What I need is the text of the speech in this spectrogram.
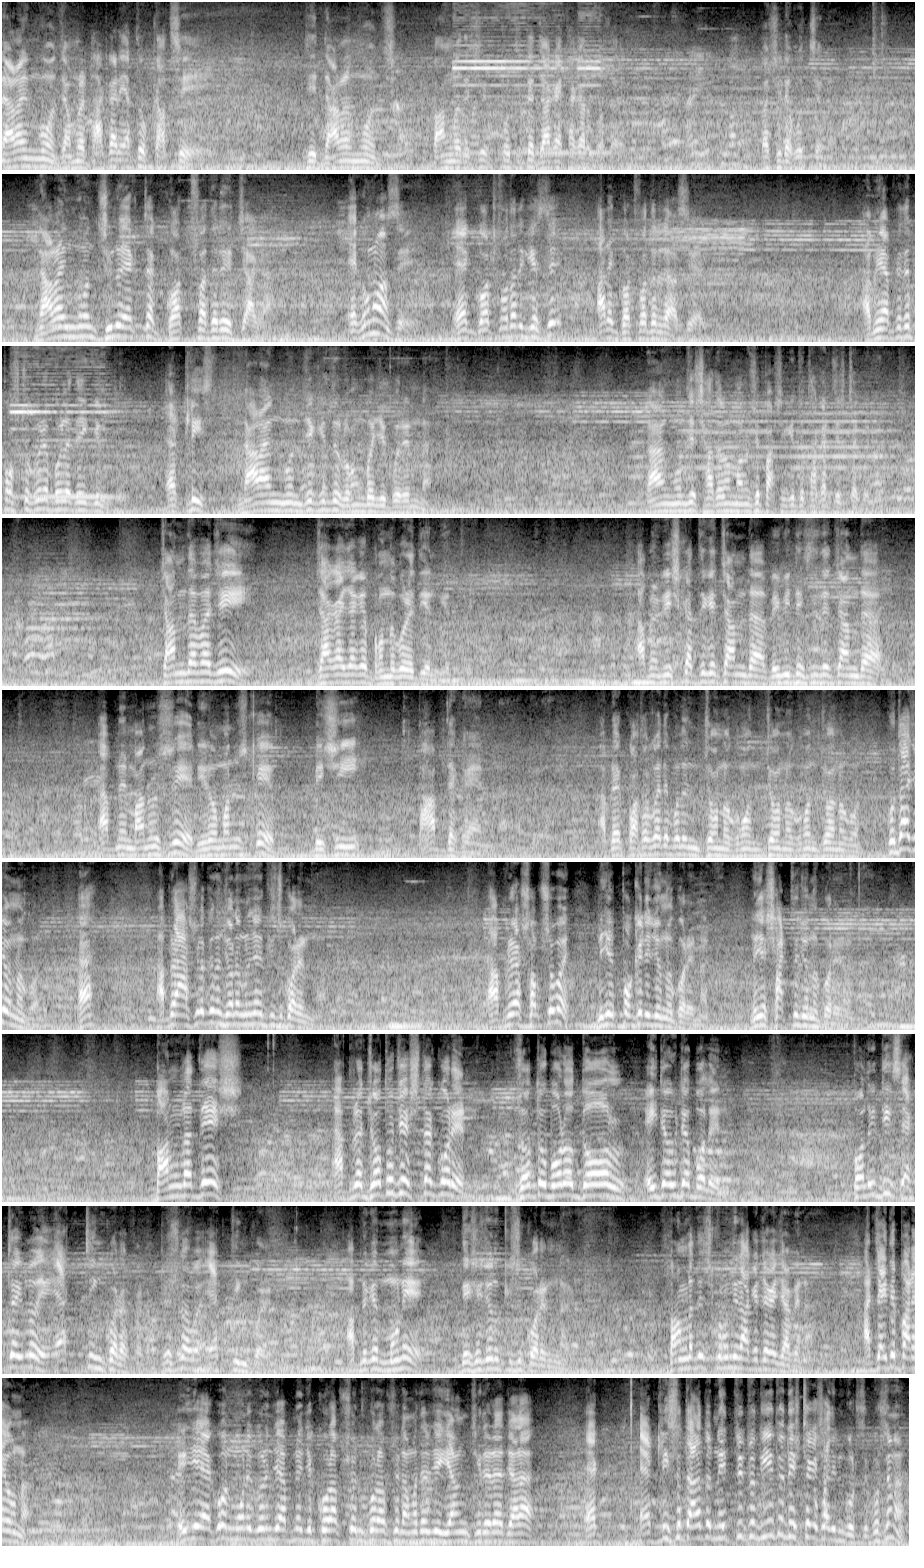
নারায়ণগঞ্জ, আমরা ঢাকার এত কাছে যে নারায়ণগঞ্জ বাংলাদেশের প্রতিটা জায়গায় থাকার কথা। বা সেটা হচ্ছে না। নারায়ণগঞ্জ ছিল একটা গডফাদারের জায়গা। এখনও আছে। এক গডফাদার গেছে, আরেক গডফাদারের আছে আর। আমি আপনাদের স্পষ্ট করে বলে দিই কিন্তু অ্যাটলিস্ট নারায়ণগঞ্জে কিন্তু রংবাজি করেন না। নারায়ণগঞ্জে সাধারণ মানুষের পাশে কিন্তু থাকার চেষ্টা করি। চান্দাবাজি জায়গায় জায়গায় বন্ধ করে দিয়েন কিন্তু। আপনার রিক্সা থেকে চান্দা, বেবি ট্যাক্সিতে চান্দা, আপনি মানুষে নিরহ মানুষকে বেশি ভাব দেখায়েন না। আপনার কথা কথা বলেন, জনগণ জনগণ জনগণ। কোথায় জনগণ? হ্যাঁ? আপনারা আসলে কিন্তু জনগণের জন্য কিছু করেন না। আপনারা সবসময় নিজের পকেটের জন্য করেন না নিজের স্বার্থের জন্য করেন না বাংলাদেশ আপনারা যত চেষ্টা করেন, যত বড় দল, এইটা ওইটা বলেন। পলিটিক্স একটা হলো অ্যাক্টিং করা করা আপনি শুধু অ্যাক্টিং করেন। আপনাকে মনে দেশের জন্য কিছু করেন না। বাংলাদেশ কোনোদিন আগের জায়গায় যাবে না। আর যাইতে পারেও না। এই যে এখন মনে করেন যে আপনি যে করাপশন করাপশন আমাদের যে ইয়াং ছেলেরা যারা অ্যাটলিস্ট তারা তো নেতৃত্ব দিয়ে তো দেশটাকে স্বাধীন করছে করছে না?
